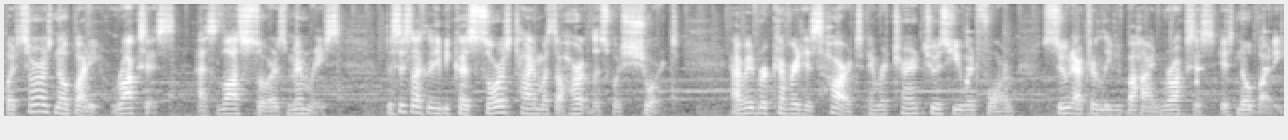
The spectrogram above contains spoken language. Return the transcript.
But Sora's nobody, Roxas, has lost Sora's memories. This is likely because Sora's time as a Heartless was short having recovered his heart and returned to his human form soon after leaving behind Roxas, his nobody.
